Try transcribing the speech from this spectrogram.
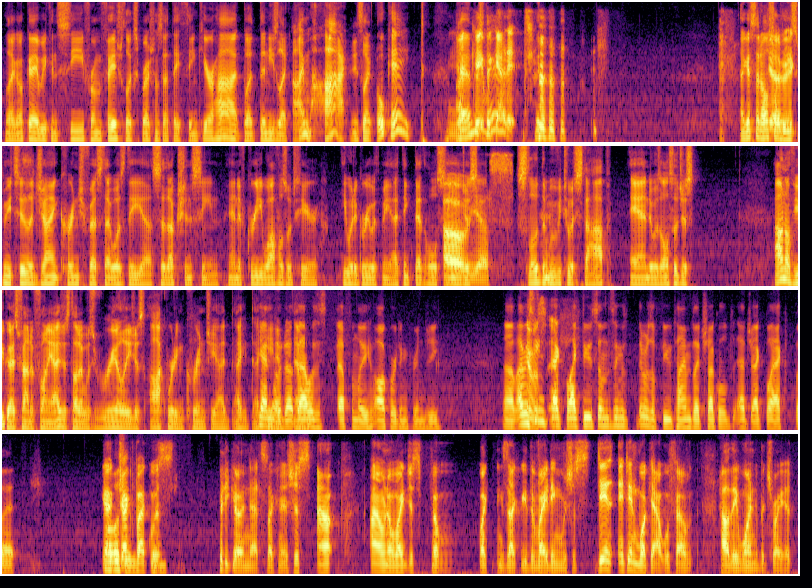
Like, okay, we can see from facial expressions that they think you're hot, but then he's like, "I'm hot," and it's like, okay, Yeah, okay, we understand. get it. I guess that also Yeah, it- leads me to the giant cringe fest that was the uh, seduction scene. And if Greedy Waffles was here, he would agree with me. I think that whole scene oh just yes. slowed the movie to a stop, and it was also just. I don't know if you guys found it funny. I just thought it was really just awkward and cringy. I, I, I yeah, hated no, that, that was definitely awkward and cringy. Um, I mean, It seeing was- Jack Black do some things. There was a few times I chuckled at Jack Black, but Yeah, Jack Black good. was pretty good in that section. It's just I don't, I don't know. I just felt like exactly the writing was just didn't it didn't work out with how how they wanted to portray it.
